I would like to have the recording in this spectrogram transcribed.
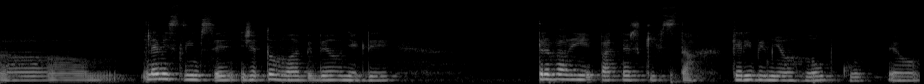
uh, nemyslím si, že tohle by byl někdy trvalý partnerský vztah, který by měl hloubku, jo.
